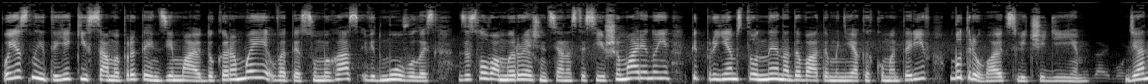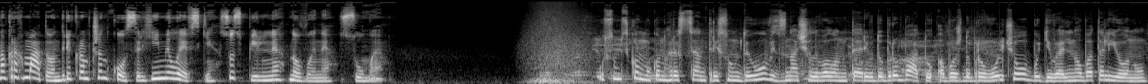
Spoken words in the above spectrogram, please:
Пояснити, які саме претензії мають до Карамеї, ВТ «Сумигаз» відмовились. За словами речниці Анастасії Шимаріної, підприємство не надаватиме ніяких коментарів, бо тривають слідчі дії. Діана Крахматова, Андрій Крамченков, Сергій Мілевський. Суспільне новини. Суми. Сумському конгрес-центрі СумДУ відзначили волонтерів добробату або ж добровольчого будівельного батальйону.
